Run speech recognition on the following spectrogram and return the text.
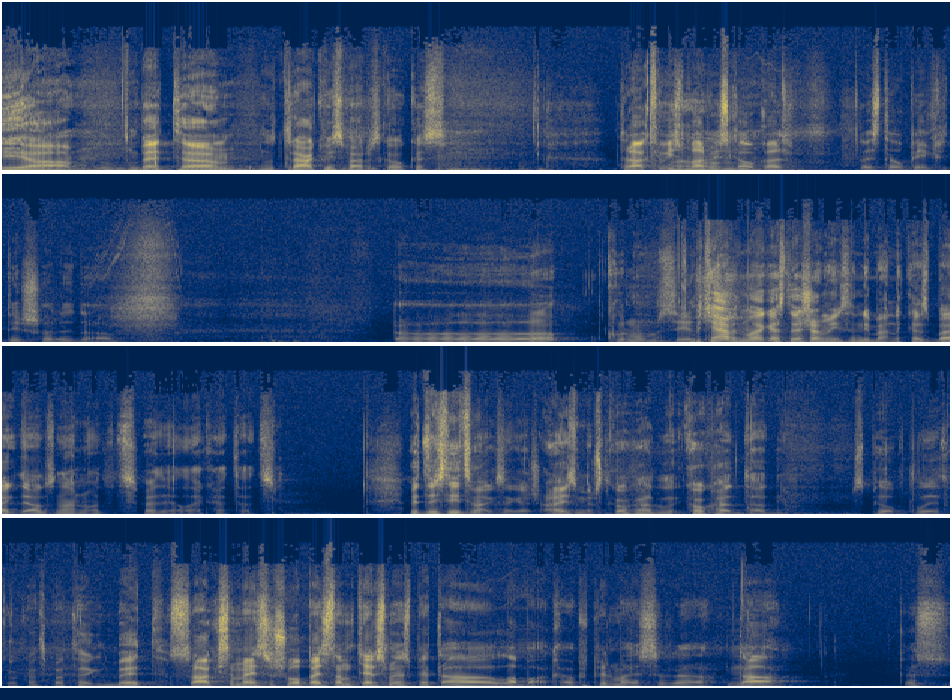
Jā, bet um, nu, traki vispār ir kaut kas. Traki vispār um. kaut kas. Es tev piekritīšu šoreiz. Uh, kur mums ir? Bet, jā, bet man liekas, tiešām īstenībā nekas baigi daudz nav noticis pēdējā laikā. Tāds. Bet visticamāk, es vienkārši aizmirstu kaut kādu, kaut kādu tādu spilgta lieta, ko kāds pateikt. Bet... Sāksim mēs ar šo, pēc tam ķersimies pie tā labākā. Pirmais ir uh, tā. Mm kas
